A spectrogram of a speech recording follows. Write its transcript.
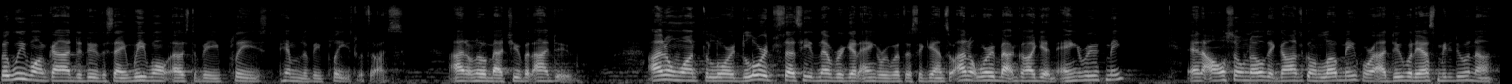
but we want God to do the same. We want us to be pleased, Him to be pleased with us. I don't know about you, but I do. I don't want the Lord, the Lord says He'll never get angry with us again, so I don't worry about God getting angry with me. And I also know that God's going to love me where I do what He asks me to do or not.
